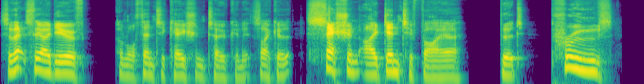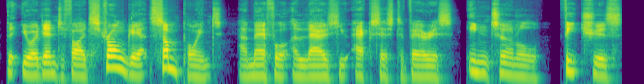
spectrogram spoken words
So that's the idea of an authentication token. It's like a session identifier that proves that you identified strongly at some point and therefore allows you access to various internal features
